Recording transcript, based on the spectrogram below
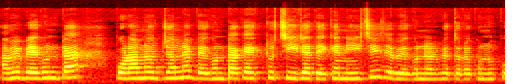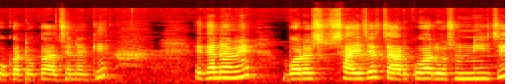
আমি বেগুনটা পোড়ানোর জন্য বেগুনটাকে একটু চিড়ে দেখে নিয়েছি যে বেগুনের ভেতরে কোনো পোকা টোকা আছে নাকি। এখানে আমি বড় সাইজে চার কোয়া রসুন নিয়েছি।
